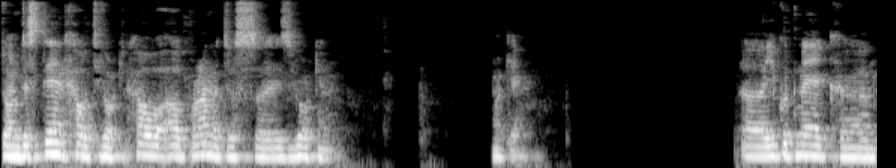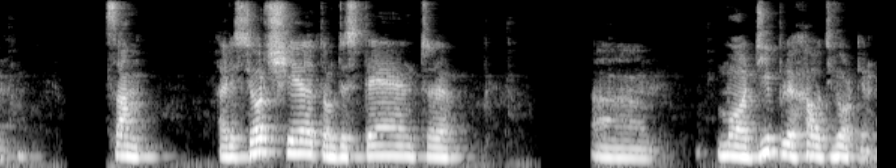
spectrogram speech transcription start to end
to understand how it's working how our parameters uh, is working okay uh, you could make uh, some research here to understand uh, uh, more deeply how it's working.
